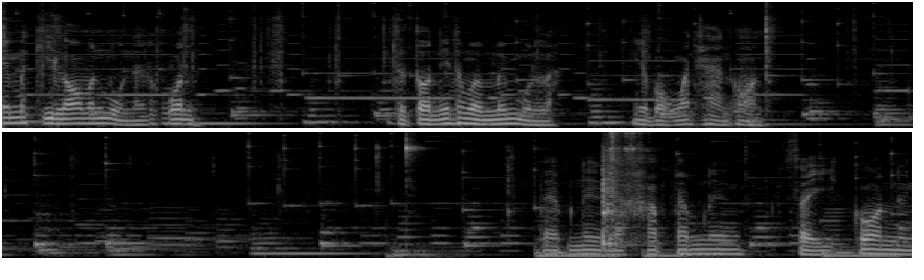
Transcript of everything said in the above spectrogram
ฮ้ยเมื่อกี้ล้อมันหมุนนะทุกคน แต่ตอนนี้ทำไมไม่หมุนล่ะอย่าบอกว่าฐานอ่อนแป๊บหนึ่งนะครับแป๊บหนึ่งใส่อีกก้อนหนึ่ง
